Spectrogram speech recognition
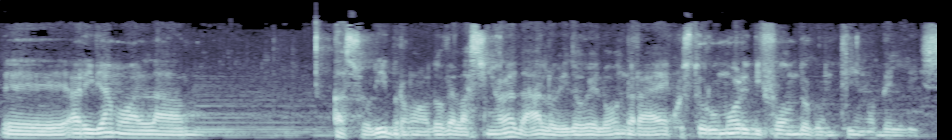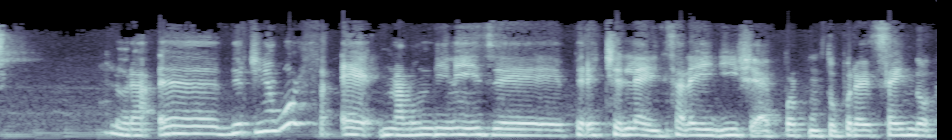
eh, arriviamo alla, al suo libro no? dove la signora Dalloway, dove Londra è questo rumore di fondo continuo, bellissimo. Allora, eh, Virginia Woolf è una londinese per eccellenza, lei dice, appunto pur essendo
